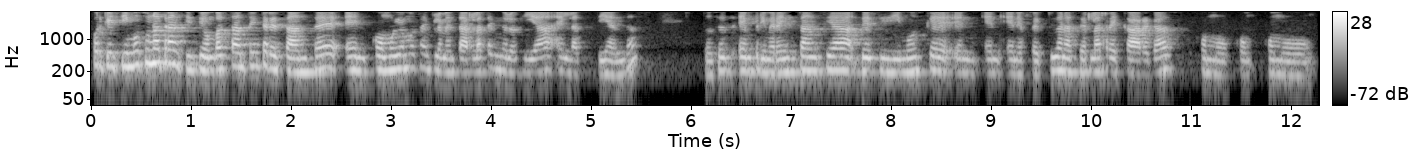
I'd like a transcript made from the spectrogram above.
porque hicimos una transición bastante interesante en cómo íbamos a implementar la tecnología en las tiendas. Entonces, en primera instancia decidimos que en, en, efecto iban a hacer las recargas como, como,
